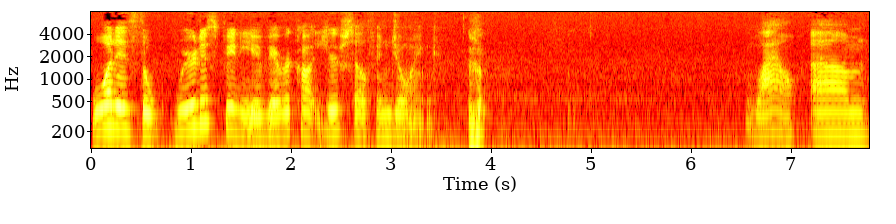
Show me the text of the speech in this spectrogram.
What is the weirdest video you've ever caught yourself enjoying? wow. Um,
